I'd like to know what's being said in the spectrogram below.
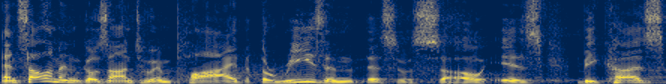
And Solomon goes on to imply that the reason that this was so is because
